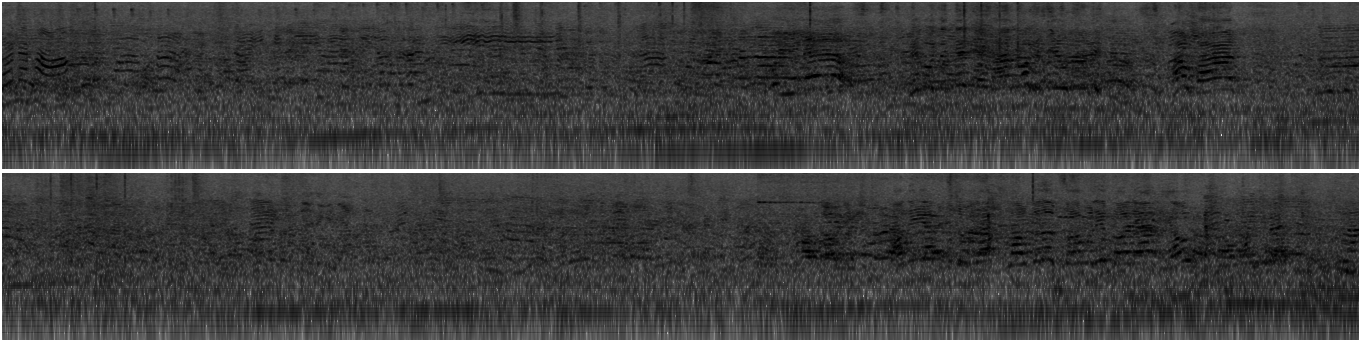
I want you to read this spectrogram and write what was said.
รถนะคะ ไปแล้วเดี๋ยวบอกจะเต้นให้ทานรอบเดียวเลยเอาผ่าน ตอนนี้ครับคุณผู้ชมครับเราก็เริ่มซ้อมมาเรียบร้อยแล้วเดี๋ยวเรา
